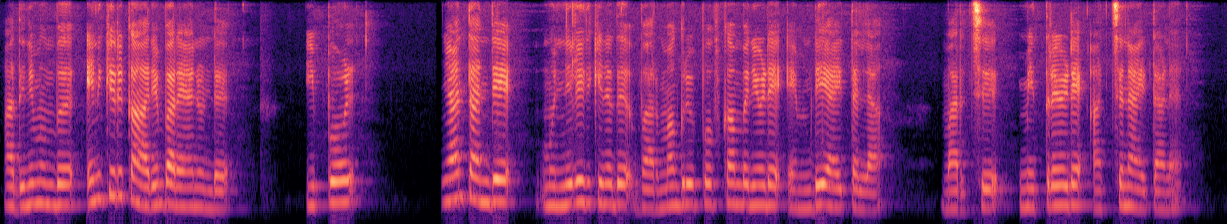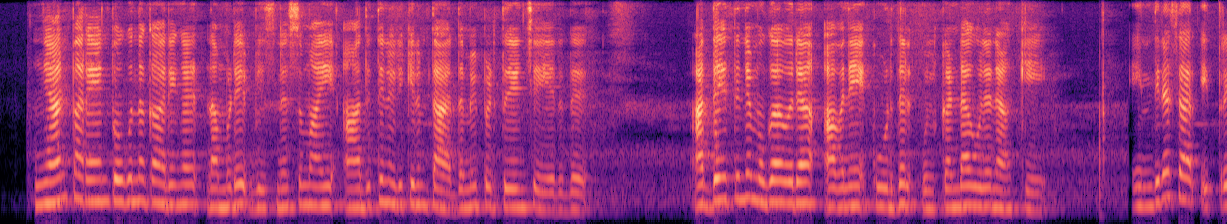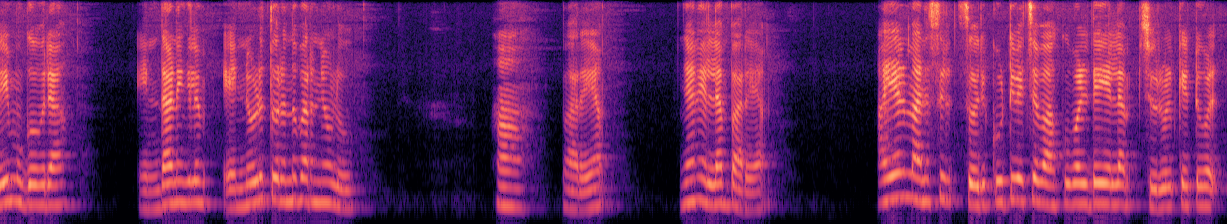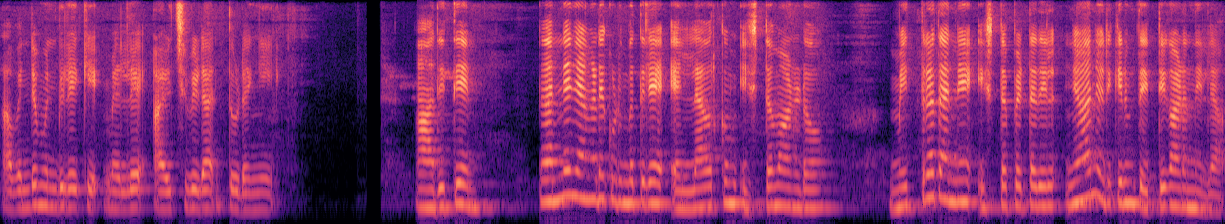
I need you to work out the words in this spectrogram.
അതിനു മുമ്പ് എനിക്കൊരു കാര്യം പറയാനുണ്ട്. ഇപ്പോൾ ഞാൻ തന്റെ മുന്നിലിരിക്കുന്നത് വർമ്മ ഗ്രൂപ്പ് ഓഫ് കമ്പനിയുടെ എം ഡി ആയിട്ടല്ല മറിച്ച് മിത്രയുടെ അച്ഛനായിട്ടാണ്. ഞാൻ പറയാൻ പോകുന്ന കാര്യങ്ങൾ നമ്മുടെ ബിസിനസ്സുമായി ആദ്യത്തിനൊരിക്കലും താരതമ്യപ്പെടുത്തുകയും ചെയ്യരുത്. അദ്ദേഹത്തിന്റെ മുഖവുര അവനെ കൂടുതൽ ഉത്കണ്ഠാകുലനാക്കി. എന്തിനാ സാർ ഇത്രയും മുഖവുര? എന്താണെങ്കിലും എന്നോട് തുറന്നു പറഞ്ഞോളൂ. ആ പറയാം. ഞാൻ എല്ലാം പറയാം. അയാൾ മനസ്സിൽ സ്വരുക്കൂട്ടി വെച്ച വാക്കുകളുടെയെല്ലാം ചുരുൾക്കെട്ടുകൾ അവന്റെ മുൻപിലേക്ക് മെല്ലെ അഴിച്ചുവിടാൻ തുടങ്ങി. ആദിത്യൻ തന്നെ ഞങ്ങളുടെ കുടുംബത്തിലെ എല്ലാവർക്കും ഇഷ്ടമാണടോ? മിത്ര തന്നെ ഇഷ്ടപ്പെട്ടതിൽ ഞാൻ ഒരിക്കലും തെറ്റ് കാണുന്നില്ല.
